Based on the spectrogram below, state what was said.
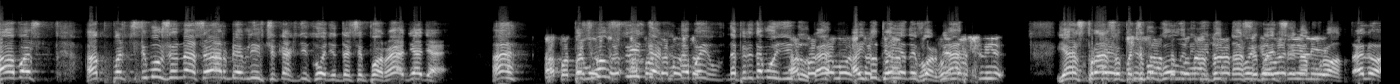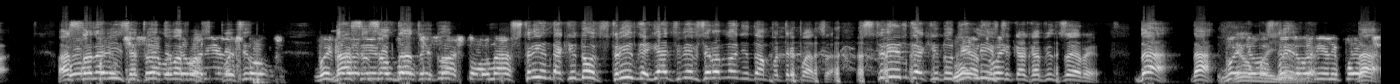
А, ваш, а почему же наша армия в лифчиках не ходит до сих пор, а, дядя? А? А потому почему в что- а стрингах потому на, что- бою- на передовую не А идут, а? потому А что идут в военной вы форме, а? нашли- Я спрашиваю, почему голыми не идут назад наши вы бойцы на фронт? Алло, остановись, ответь на вы вопрос. говорили, Почему? что- вы Наши говорили солдаты полчаса, идут, что у нас- в стрингах идут, в стрингах, я тебе все равно не дам потрепаться. В стрингах идут и в вы- лифчиках офицеры. Да, да. Вы, вы говорили полчаса.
